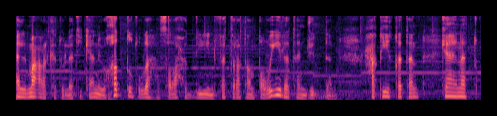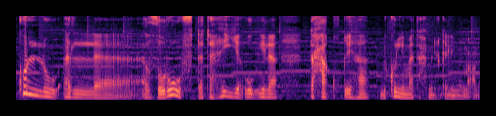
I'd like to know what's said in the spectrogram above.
المعركة التي كان يخطط لها صلاح الدين فترة طويلة جدا. حقيقة كانت كل الظروف تتهيأ إلى تحققها بكل ما تحمل الكلمة معنى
